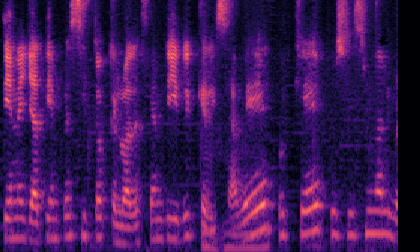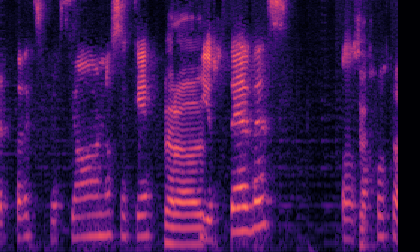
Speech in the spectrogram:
tiene ya tiempecito que lo ha defendido y que dice, a ver, ¿por qué? Pues es una libertad de expresión, no sé qué. Pero... Y ustedes, o sea, justo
